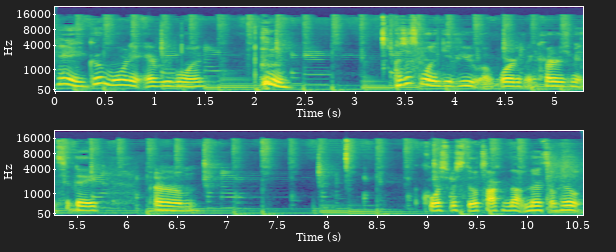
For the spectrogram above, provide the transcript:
Hey, good morning, everyone. I just want to give you a word of encouragement today. Um, of course, we're still talking about mental health.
